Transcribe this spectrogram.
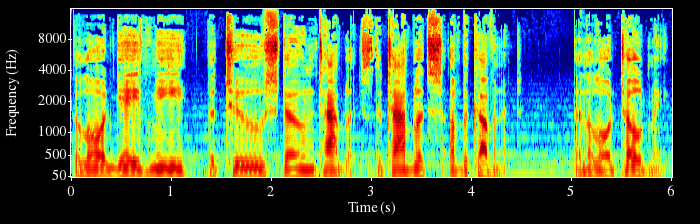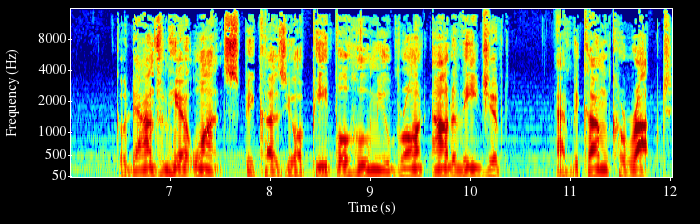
the Lord gave me the two stone tablets, the tablets of the covenant. Then the Lord told me, Go down from here at once, because your people whom you brought out of Egypt have become corrupt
